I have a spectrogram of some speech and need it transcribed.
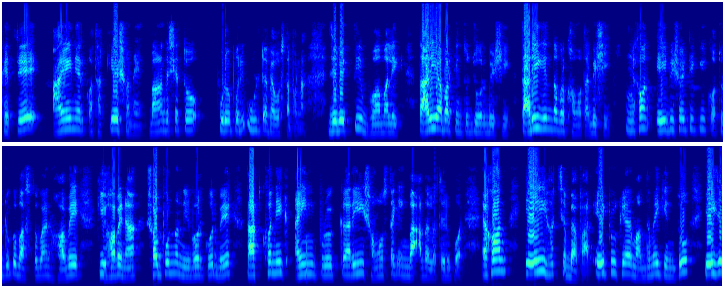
ক্ষেত্রে আইনের কথা কে শোনে, বাংলাদেশে তো পুরোপুরি উল্টা ব্যবস্থাপনা। যে ব্যক্তি ভুয়া মালিক, তারই আবার কিন্তু জোর বেশি, তারই কিন্তু আবার ক্ষমতা বেশি। এখন এই বিষয়টি কি কতটুকু বাস্তবায়ন হবে, কি হবে না, সম্পূর্ণ নির্ভর করবে তাৎক্ষণিক আইন প্রয়োগকারী সংস্থা কিংবা আদালতের উপর। এখন এই হচ্ছে ব্যাপার, এই প্রক্রিয়ার মাধ্যমেই কিন্তু এই যে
